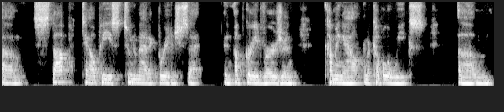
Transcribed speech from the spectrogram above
um, stop tailpiece Tune-o-matic bridge set, an upgrade version coming out in a couple of weeks. Um,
